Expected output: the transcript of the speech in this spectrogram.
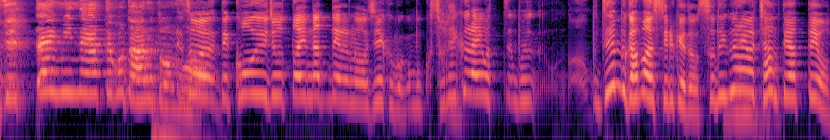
絶対みんなやったことあると思う。そう。でこういう状態になってるのをジェイコブがもうそれぐらいはもう全部我慢してるけどそれぐらいはちゃんとやってよっ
